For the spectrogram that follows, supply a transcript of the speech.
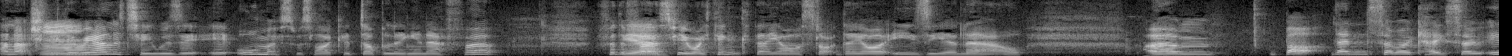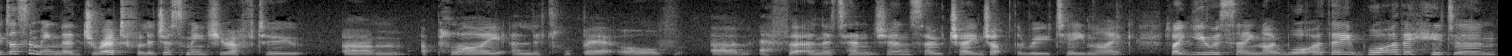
And actually, the reality was it, it almost was like a doubling in effort for the Yeah. first few. I think they are start they are easier now. Um, but then so okay, so it doesn't mean they're dreadful. It just means you have to um, apply a little bit of um, effort and attention. So change up the routine, like like you were saying, like what are they? What are the hidden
